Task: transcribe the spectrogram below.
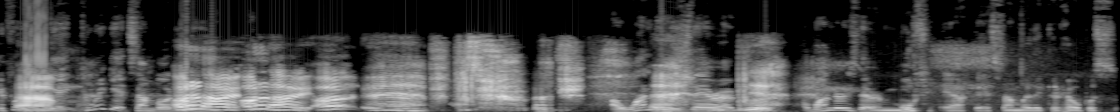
If we can, Um, get, can we get somebody? I don't know. I don't know. I wonder is there a Yeah. I wonder is there a mutt out there somewhere that could help us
